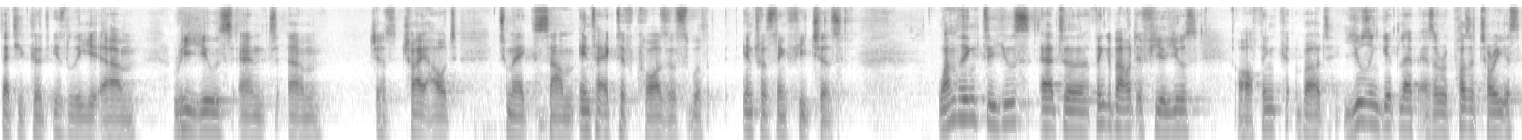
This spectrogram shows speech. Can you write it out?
that you could easily um, reuse and um, just try out to make some interactive courses with interesting features. One thing to use uh, to think about if you use or think about using GitLab as a repository is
